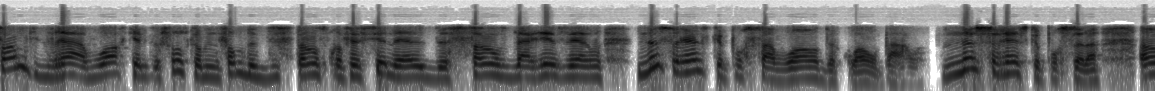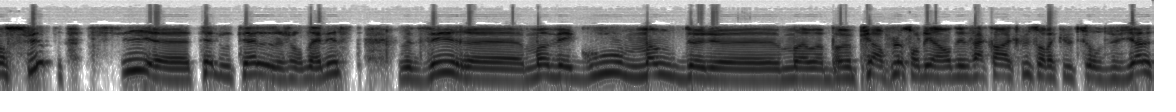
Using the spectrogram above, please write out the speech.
semble qu'il devrait avoir quelque chose comme une forme de distance professionnelle, de sens de la réserve, ne serait-ce que pour savoir de quoi on parle. Ne serait-ce que pour cela. Ensuite, si euh, tel ou tel journaliste veut dire euh, mauvais goût, manque de... Euh, puis en plus, on est en désaccord avec lui sur la culture du viol,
